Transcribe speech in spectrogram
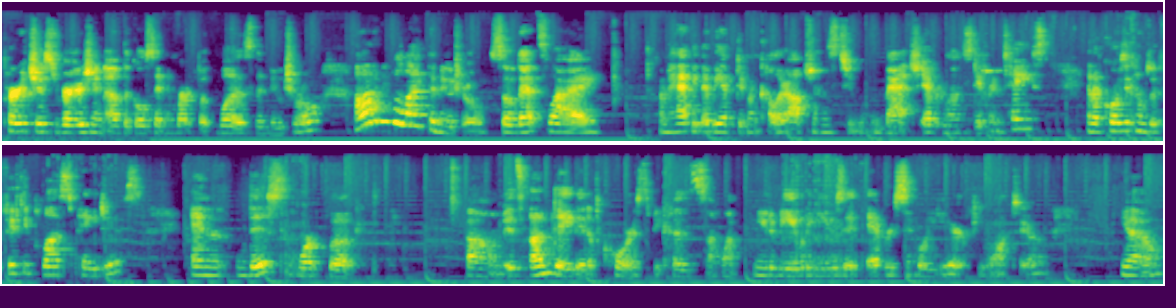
purchased version of the goal setting workbook was the neutral. A lot of people like the neutral, so that's why I'm happy that we have different color options to match everyone's different taste. And of course, it comes with 50 plus pages. And this workbook um, it's undated, of course, because I want you to be able to use it every single year if you want to you know,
